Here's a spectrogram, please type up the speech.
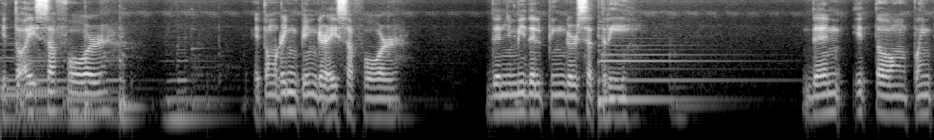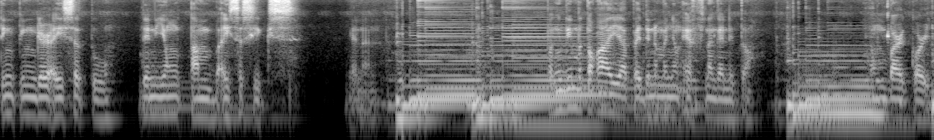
Ito ay sa 4. Itong ring finger ay sa 4. Then, yung middle finger sa 3. Then, itong pointing finger ay sa 2. Then, yung thumb ay sa 6. Ganon. Pag hindi mo to kaya, pwede naman yung F na ganito. Yung bar chord.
